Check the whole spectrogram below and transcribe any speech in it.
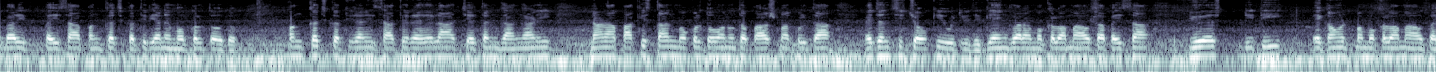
રબારી પૈસા પંકજ કથિરિયાને મોકલતો હતો. પંકજ કથિરિયાની સાથે રહેલા ચેતન ગાંગાણી નાણાં પાકિસ્તાન મોકલતો હોવાનું તપાસમાં ખુલતા એજન્સી ચોંકી ઉઠી હતી. ગેંગ દ્વારા મોકલવામાં આવતા પૈસા યુએસડીટી એકાઉન્ટમાં મોકલવામાં આવતા.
